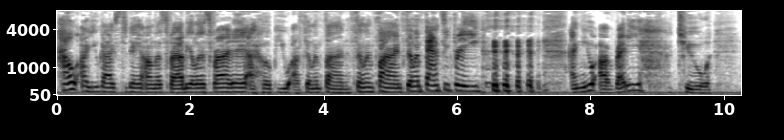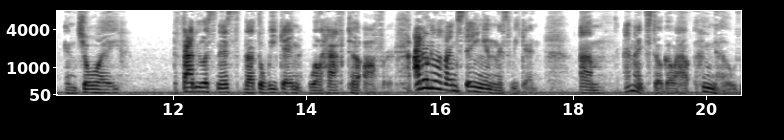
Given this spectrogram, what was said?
How are you guys today on this fabulous Friday? I hope you are feeling fun, feeling fine, feeling fancy free. and you are ready to enjoy the fabulousness that the weekend will have to offer. I don't know if I'm staying in this weekend. Um, I might still go out. Who knows?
